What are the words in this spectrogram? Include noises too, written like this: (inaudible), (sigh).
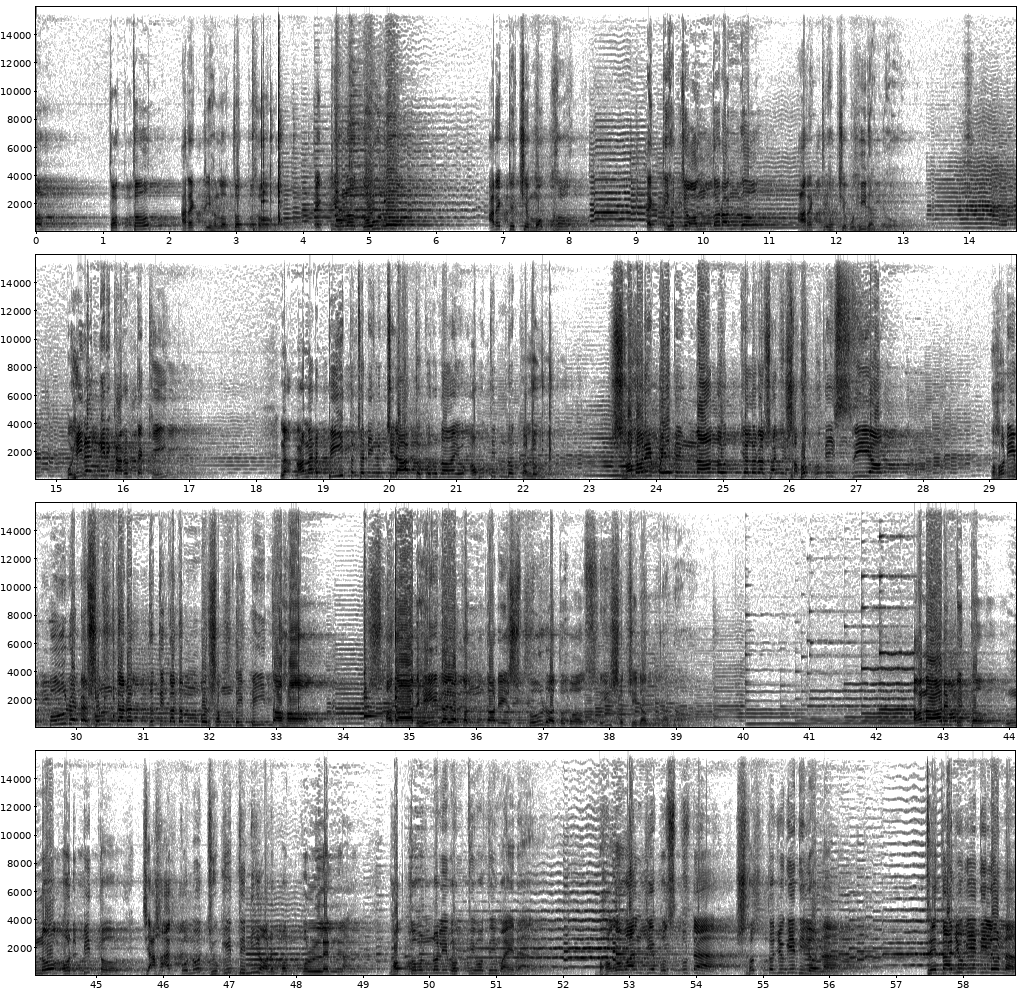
তত্ত্ব আর একটি হলো তথ্য। একটি হলো গৌণ, আরেকটি হচ্ছে মোক্ষ, একটি হচ্ছে অন্তরঙ্গ, আরেকটি হচ্ছে বহিরাঙ্গ। বহিরাঙ্গের কারণটা কি? না অনর্পিত চরিং চিরাত করুণায় অবতীর্ণ কলম, সমারে পয়তে নাত উজ্জ্বল রসং সভক্তি শ্রিয়ম। হরিপুরট সুন্দর দ্যুতি কদম্ব সন্দীপিত সদা হৃদয় কন্দরে স্ফুরত শ্রী সচিনন্দন। অনর্পিত, ন অর্পিত, যাহা কোনো যুগে তিনি অর্পণ করলেন না। ভক্তমণ্ডলী, ভক্তিমতী মায়েরা, ভগবান যে বস্তুটা সত্য যুগে দিল না, ত্রেতা যুগে দিল না,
